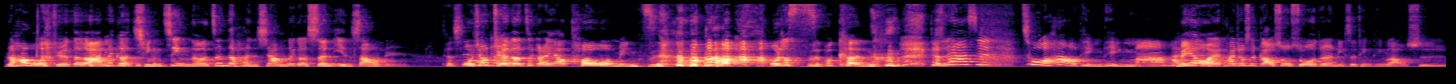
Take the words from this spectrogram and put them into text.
然后我觉得啊，那个情境呢，真的很像那个神隐少女，可是、我就觉，得这个人要偷我名字，我就死不肯。可是他是绰号婷婷吗？没有哎、他就是告诉所有的人你是婷婷老师，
